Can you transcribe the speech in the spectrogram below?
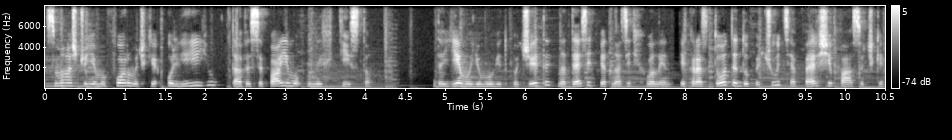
змащуємо формочки олією та висипаємо у них тісто. Даємо йому відпочити на 10-15 хвилин, якраз доти допечуться перші пасочки.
